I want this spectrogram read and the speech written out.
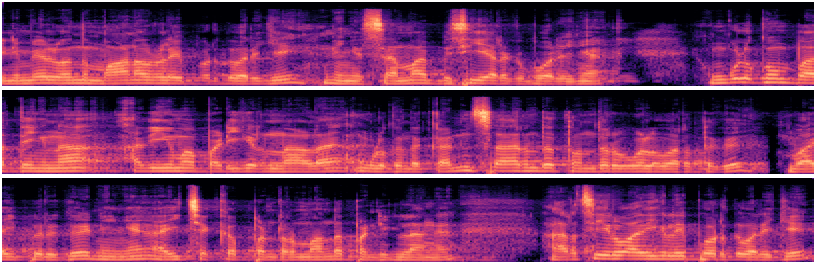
இனிமேல் வந்து மாணவர்களை பொறுத்த வரைக்கும் நீங்கள் செம பிஸியாக இருக்க போகிறீங்க உங்களுக்கும் பார்த்தீங்கன்னா அதிகமாக படிக்கிறதுனால உங்களுக்கு இந்த கண் சார்ந்த தொந்தரவுகள் வரத்துக்கு வாய்ப்பு இருக்குது நீங்கள் ஐ செக்கப் பண்ணுற மாதிரி தான் பண்ணிக்கலாங்க. அரசியல்வாதிகளை பொறுத்த வரைக்கும்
